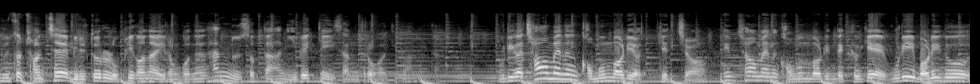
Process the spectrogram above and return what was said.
눈썹 전체 밀도를 높이거나 이런 거는 한 눈썹당 한 200개 이상 들어가기도 합니다 우리가 처음에는 검은 머리였겠죠. 처음에는 검은 머리인데 그게 우리 머리도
